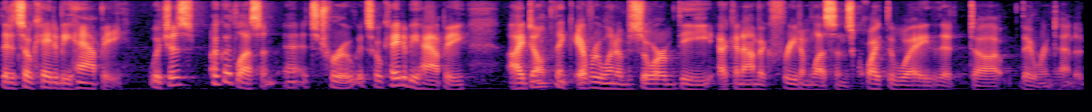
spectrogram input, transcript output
that it's okay to be happy, which is a good lesson. Uh, it's true, it's okay to be happy. I don't think everyone absorbed the economic freedom lessons quite the way that uh, they were intended.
